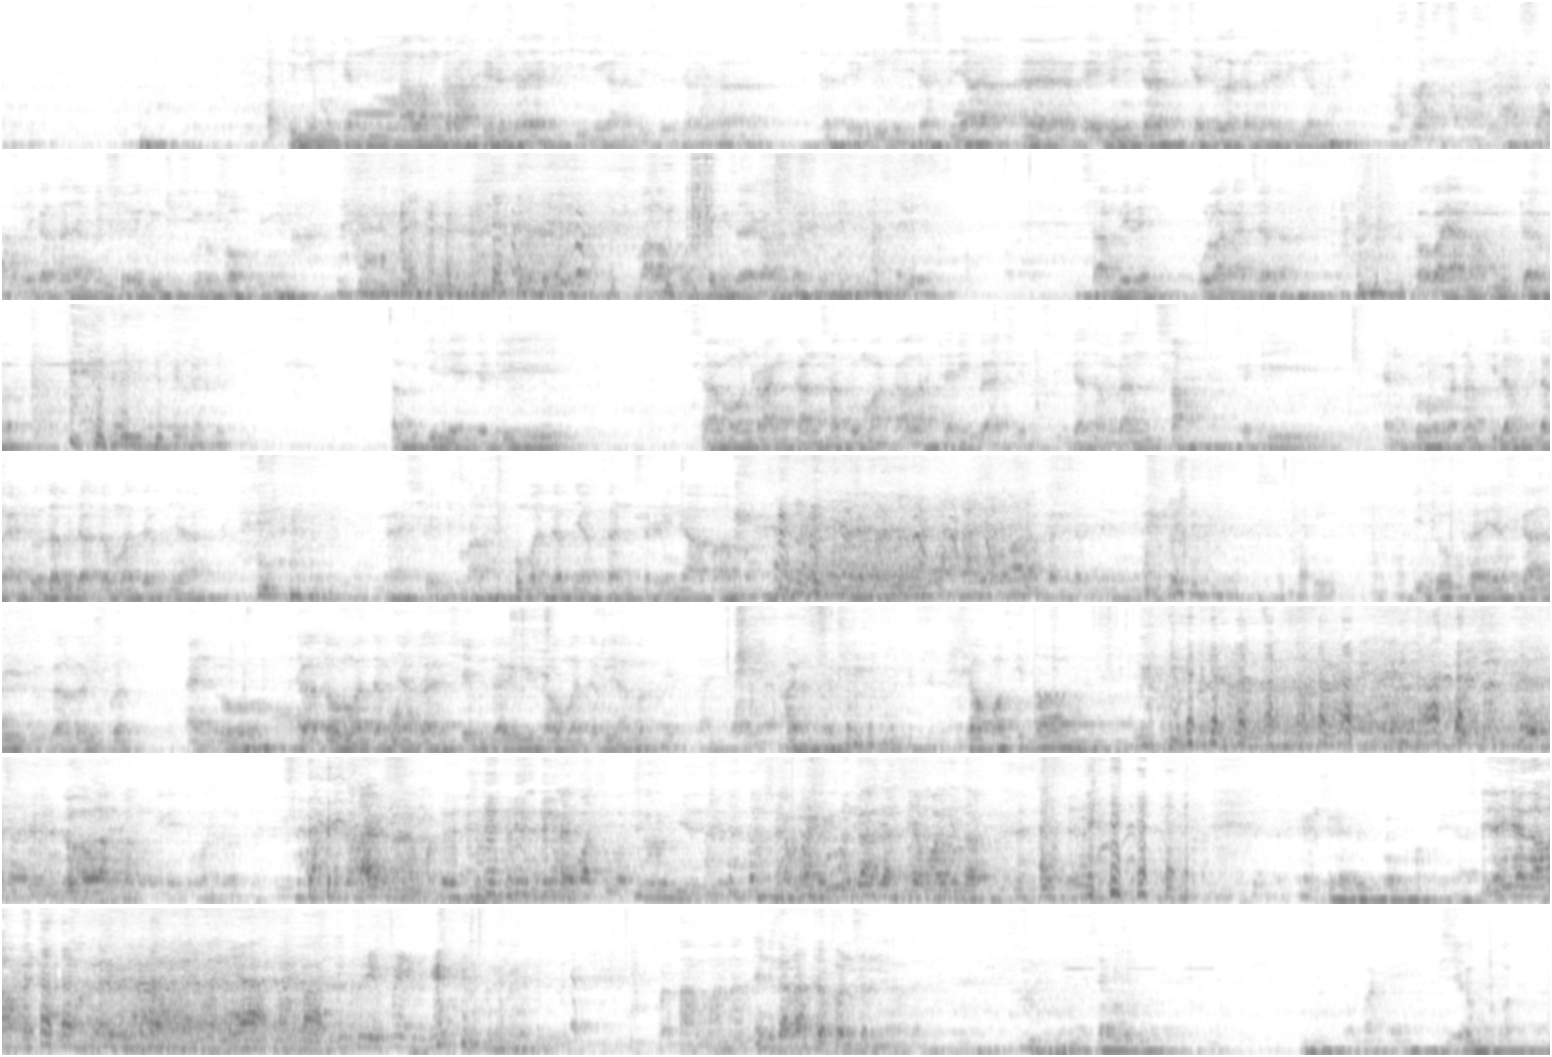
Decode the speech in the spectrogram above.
ini mungkin malam terakhir saya di sini karena besok saya sudah ke Indonesia. Sebenarnya eh, ke Indonesia dijadwalkan hari apa? Tapi katanya besok itu disuruh shopping. Malah pusing saya kalau saya pusing saya milih pulang aja lah kok kayak anak muda kok tapi gini ya jadi saya mau menerangkan satu makalah dari Mbak Hashim sehingga sampean sah jadi NU karena bilang-bilang NU tapi tidak tahu madhabnya. Mbak Hashim malah tahu madhabnya Banser ini apa-apa? Itu bahaya sekali itu kalau ikut NU nggak tahu Mbak Hashim tapi tahu madhabnya apa siapa kita Coba ulang-ulang ini coba Ayo, siapa? Ayo, Wat, Wat. Siapa? Enggak, enggak, siapa kita? Ya, ya, nggak apa-apa. Ya, Bapak. pertama nanti Ini kan ada bansernya. Iya, Pak.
